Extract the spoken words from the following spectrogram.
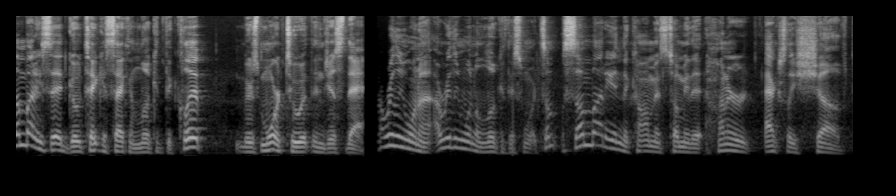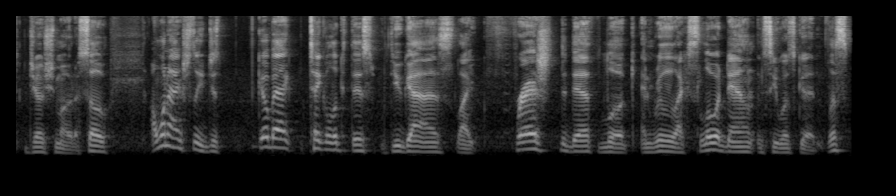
Somebody said go take a second look at the clip. There's more to it than just that. I really want to I really want to look at this more. Some somebody in the comments told me that Hunter actually shoved Jo Shimoda. So, I want to actually just go back, take a look at this with you guys like fresh to death look and really like slow it down and see what's good. Let's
